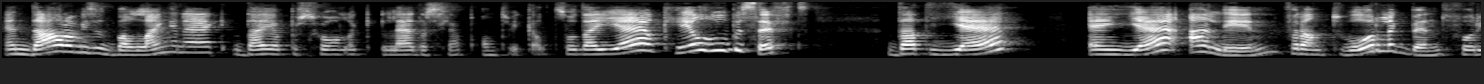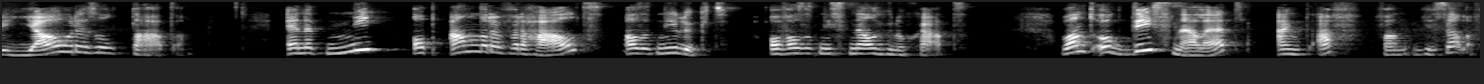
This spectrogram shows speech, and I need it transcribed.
En daarom is het belangrijk dat je persoonlijk leiderschap ontwikkelt. Zodat jij ook heel goed beseft dat jij en jij alleen verantwoordelijk bent voor jouw resultaten. En het niet op anderen verhaalt als het niet lukt of als het niet snel genoeg gaat. Want ook die snelheid hangt af van jezelf.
